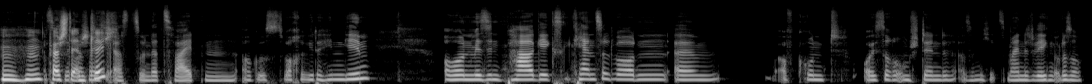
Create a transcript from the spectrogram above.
Mhm, verständlich. Ich erst so in der zweiten Augustwoche wieder hingehen. Und mir sind ein paar Gigs gecancelt worden. Ähm, aufgrund äußerer Umstände, also nicht jetzt meinetwegen oder so.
